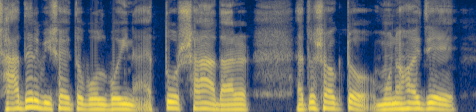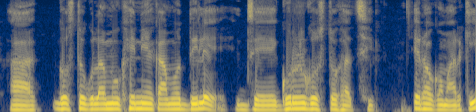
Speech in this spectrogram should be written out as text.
স্বাদের বিষয় তো বলবোই না, এত স্বাদ আর এত শক্ত, মনে হয় যে গোস্তগুলা মুখে নিয়ে কামড় দিলে যে গরুর গোস্ত খাচ্ছি, এরকম আর কি।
